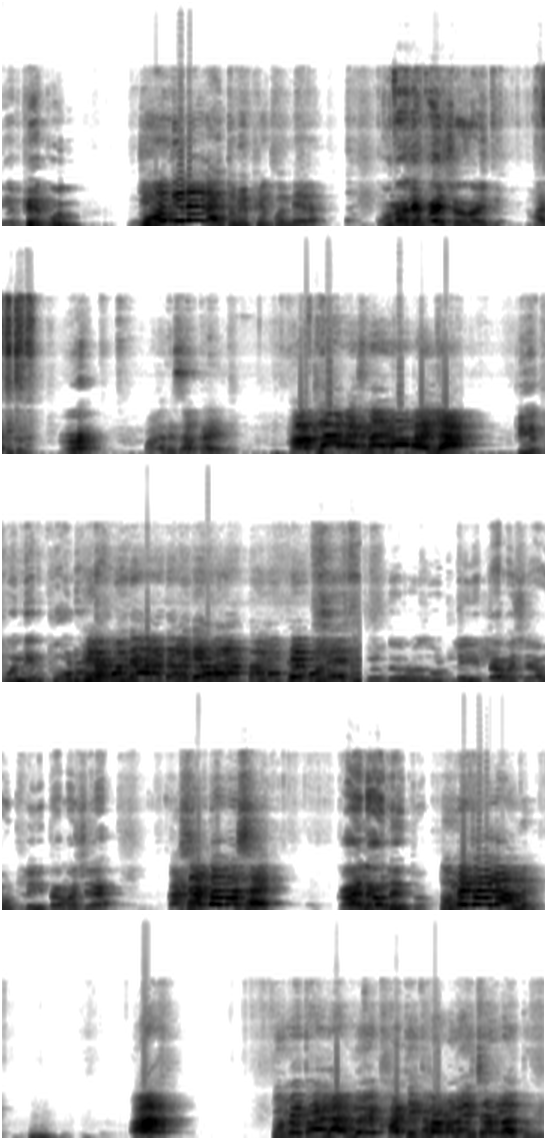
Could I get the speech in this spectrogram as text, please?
दे फेकून. घेऊन दिलाय काय तुम्ही फेकून द्यायला. कोणाच्या जायचे हा तिकडं. हा? माग हात लावायचा नाही मोबाईलला. फेकून दिन फोडून फेकून. द्यायला त्याला घ्यावं लागतं मग फेकून द्यायचं. दररोज उठले तमाशा उठले तमाशा. कशात तमाशा आहे? काय लावलंय तो तुम्ही काय लावलंय आ तुम्ही काय लावलंय खाती करा मला विचारलं तुम्ही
